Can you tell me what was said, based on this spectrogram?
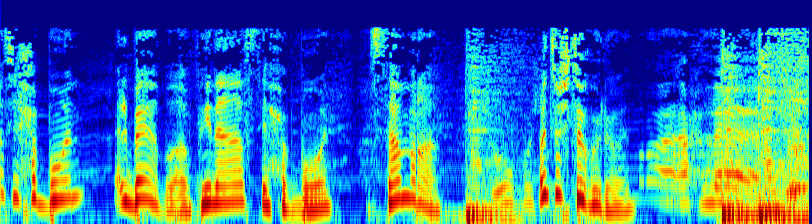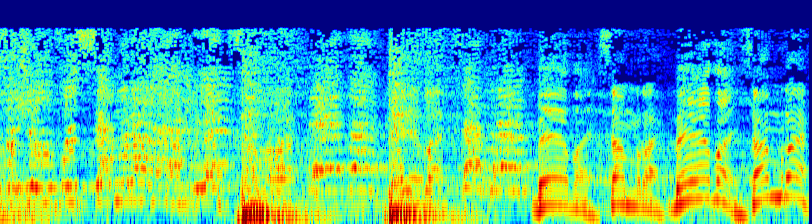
ناس يحبون البيضة وفي ناس يحبون السمرة. وأنتم إيش تقولون؟ أحلى شوفوا شوفوا السمرة أحلى سمرة بيضة. بيضة بيضة سمرة. بيضة. سمرة.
